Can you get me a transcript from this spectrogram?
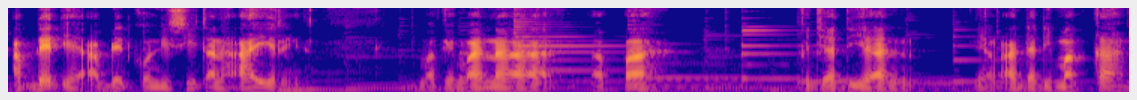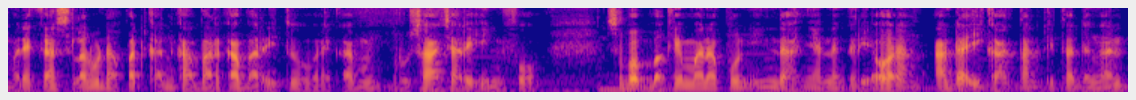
update ya, update kondisi tanah air. Gitu. Bagaimana apa kejadian yang ada di Makkah, mereka selalu dapatkan kabar-kabar itu. Mereka berusaha cari info. Sebab bagaimanapun indahnya negeri orang, ada ikatan kita dengan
